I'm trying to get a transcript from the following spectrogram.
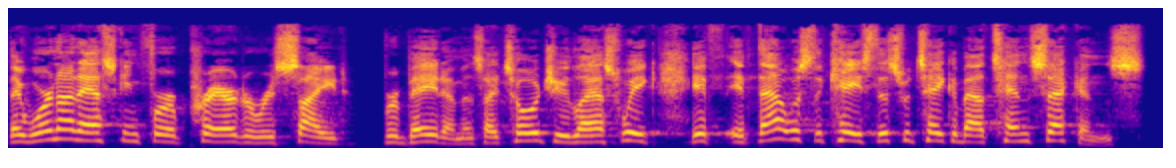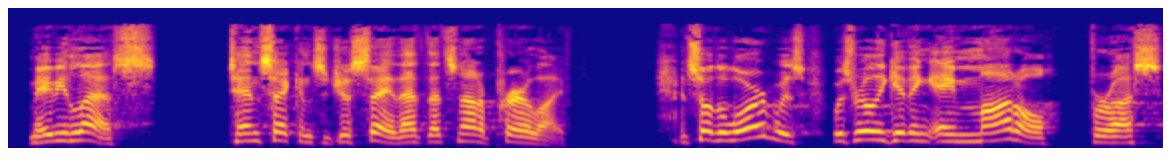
They were not asking for a prayer to recite verbatim. As I told you last week, if, if that was the case, this would take about 10 seconds maybe less, 10 seconds to just say that that's not a prayer life. And so the Lord was, was really giving a model for us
